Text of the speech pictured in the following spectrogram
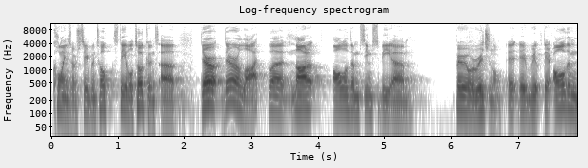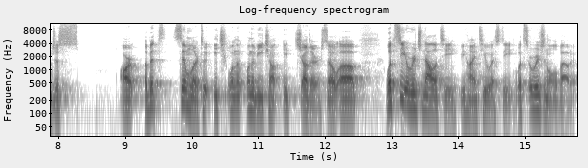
coins or stable, to stable tokens, uh, there, there are a lot, but not all of them seems to be um, very original. It, it all of them just are a bit similar to each one of, one of each, each other. So uh, what's the originality behind TUSD? What's original about it?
